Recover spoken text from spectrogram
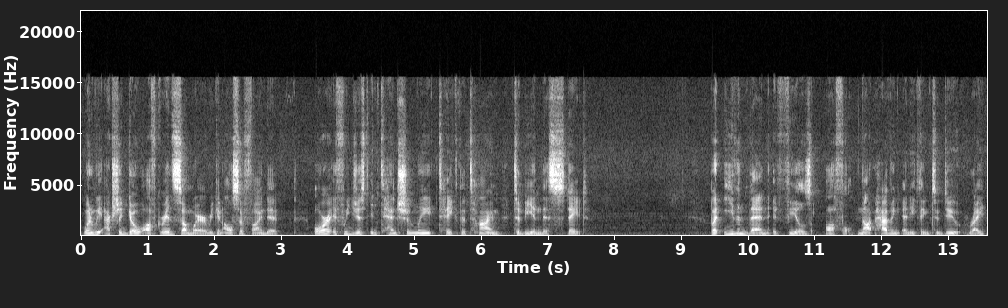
When we actually go off grid somewhere, we can also find it, or if we just intentionally take the time to be in this state. But even then, it feels awful not having anything to do, right?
